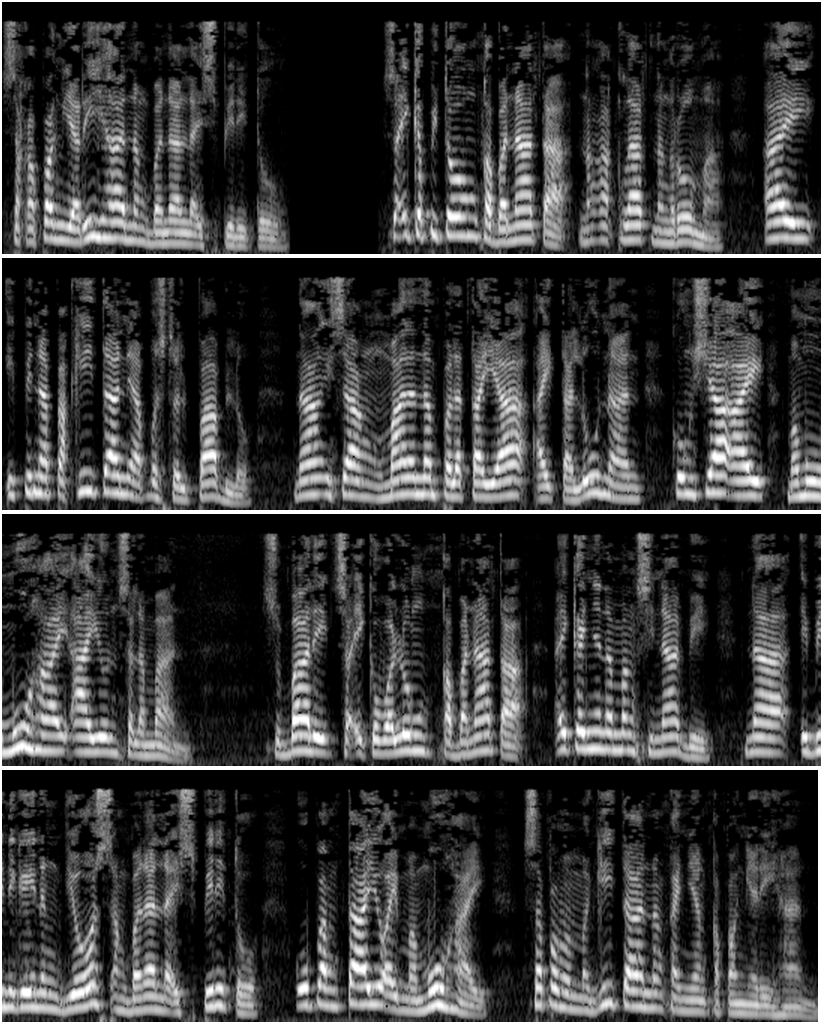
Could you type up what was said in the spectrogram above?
sa kapangyarihan ng banal na espiritu. Sa ikapitong kabanata ng Aklat ng Roma ay ipinapakita ni Apostol Pablo na ang isang mananampalataya ay talunan kung siya ay mamumuhay ayon sa laman Subalit sa ikawalong kabanata ay kanya namang sinabi na ibinigay ng Diyos ang banal na Espiritu upang tayo ay mamuhay sa pamamagitan ng kanyang kapangyarihan.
